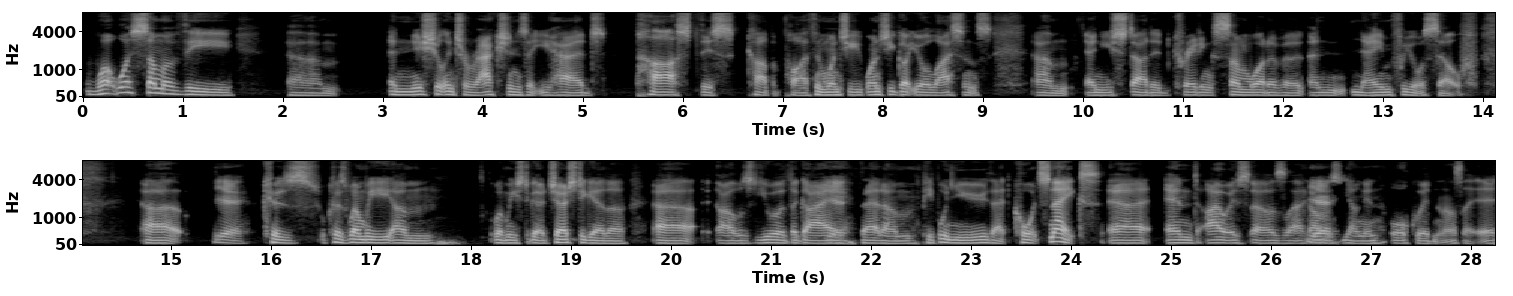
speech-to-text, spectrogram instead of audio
what were some of the um, initial interactions that you had past this carpet python once you once you got your license um, and you started creating somewhat of a, a name for yourself because yeah, because because when we um when we used to go to church together uh i was you were the guy Yeah. that um people knew that caught snakes uh and i was i was like i was young and awkward and i was like eh,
